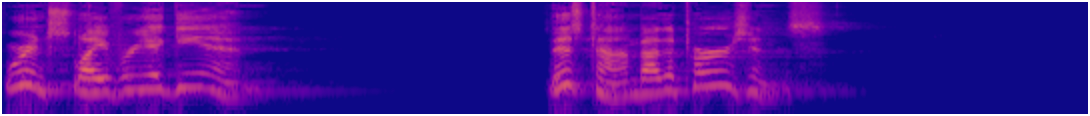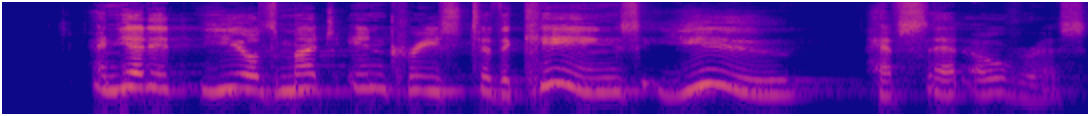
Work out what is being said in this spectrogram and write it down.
We're in slavery again. This time by the Persians. And yet it yields much increase to the kings you have set over us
